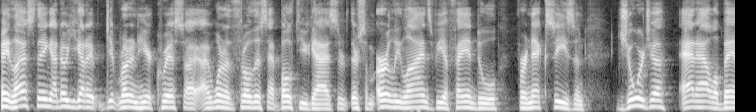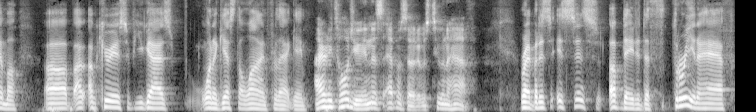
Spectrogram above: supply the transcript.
Hey, last thing, I know you got to get running here, Chris. I, I wanted to throw this at both of you guys. There, there's some early lines via FanDuel for next season. Georgia at Alabama. Uh, I, I'm curious if you guys want to guess the line for that game. i already told you in this episode it was two and a half Right, but it's it's since updated to three and a half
